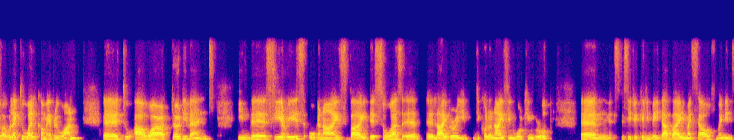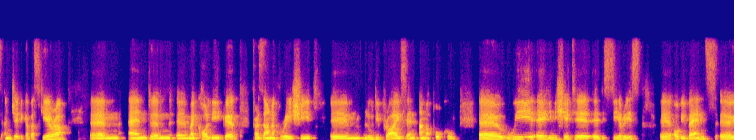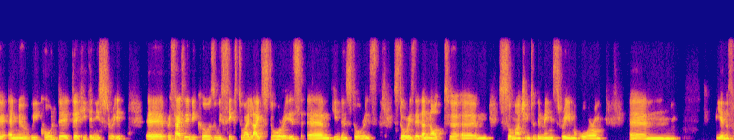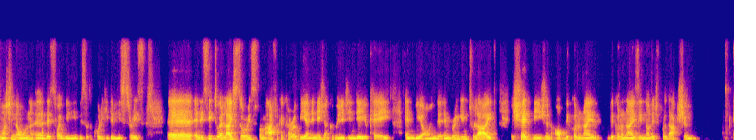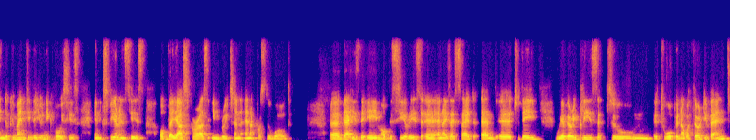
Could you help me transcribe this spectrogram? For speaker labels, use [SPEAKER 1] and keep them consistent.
[SPEAKER 1] So I would like to welcome everyone uh, to our third event in the series organized by the SOAS uh, uh, Library Decolonizing Working Group, um, specifically made up by myself. My name is Angelica Baschiera, um, and um, uh, my colleague Farzana Qureshi, um, Ludi Price and Amapoko. Uh, we uh, initiated this series of events and we called it the Hidden History, precisely because we seek to highlight stories, um, hidden stories, stories that are not um, so much into the mainstream or um, you know, so much known. Uh, that's why we, we sort of call it hidden histories. Uh, and they seek to highlight stories from Africa, Caribbean and Asian community in the UK and beyond, and bringing to light a shared vision of the, colonize, the colonizing knowledge production and documenting the unique voices and experiences of diasporas in Britain and across the world. Uh, that is the aim of the series. Uh, and as I said, um, uh, today we are very pleased to, um, to open our third event.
